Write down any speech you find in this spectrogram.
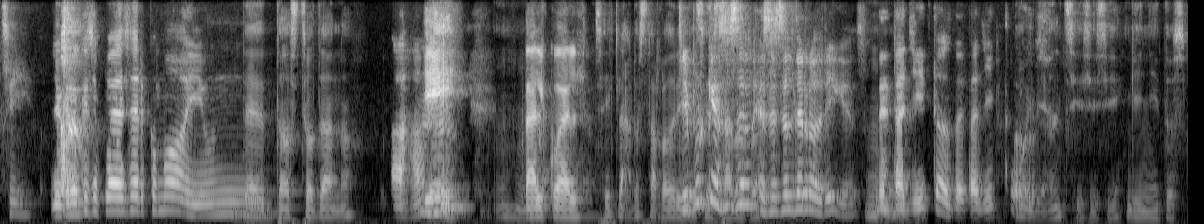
Sí. Yo creo que eso puede ser como ahí un. De Dust Till Dawn, ¿no? Ajá. Sí, tal cual. Sí, claro, está Rodríguez. Sí, porque ese es, el, ese es el de Rodríguez. Detallitos, detallitos. Muy bien, sí, sí, sí, guiñitos.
